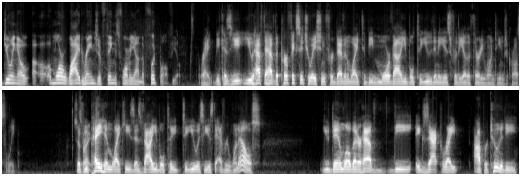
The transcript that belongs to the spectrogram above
doing a, a, a more wide range of things for me on the football field. Right, because you you have to have the perfect situation for Devin White to be more valuable to you than he is for the other 31 teams across the league. So That's if you pay him like he's as valuable to to you as he is to everyone else, you damn well better have the exact right opportunity.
